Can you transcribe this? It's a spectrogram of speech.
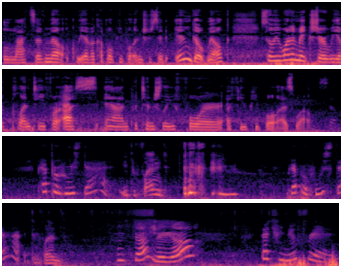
lots of milk. We have a couple people interested in goat milk, so we want to make sure we have plenty for us and potentially for a few people as well. Pepper, who's that? It's a friend. Pepper, who's that? It's a friend. Who's that, Leah? That's your new friend.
